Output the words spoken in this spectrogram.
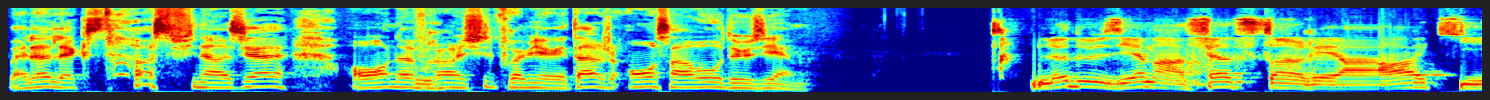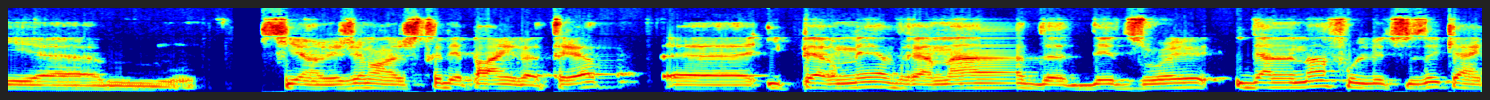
Ben là, l'extase financière, on a franchi le premier étage, on s'en va au deuxième. Le deuxième, en fait, c'est un REER qui est, euh, qui est un régime enregistré d'épargne retraite. Euh, il permet vraiment de déduire. Idéalement, il faut l'utiliser quand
